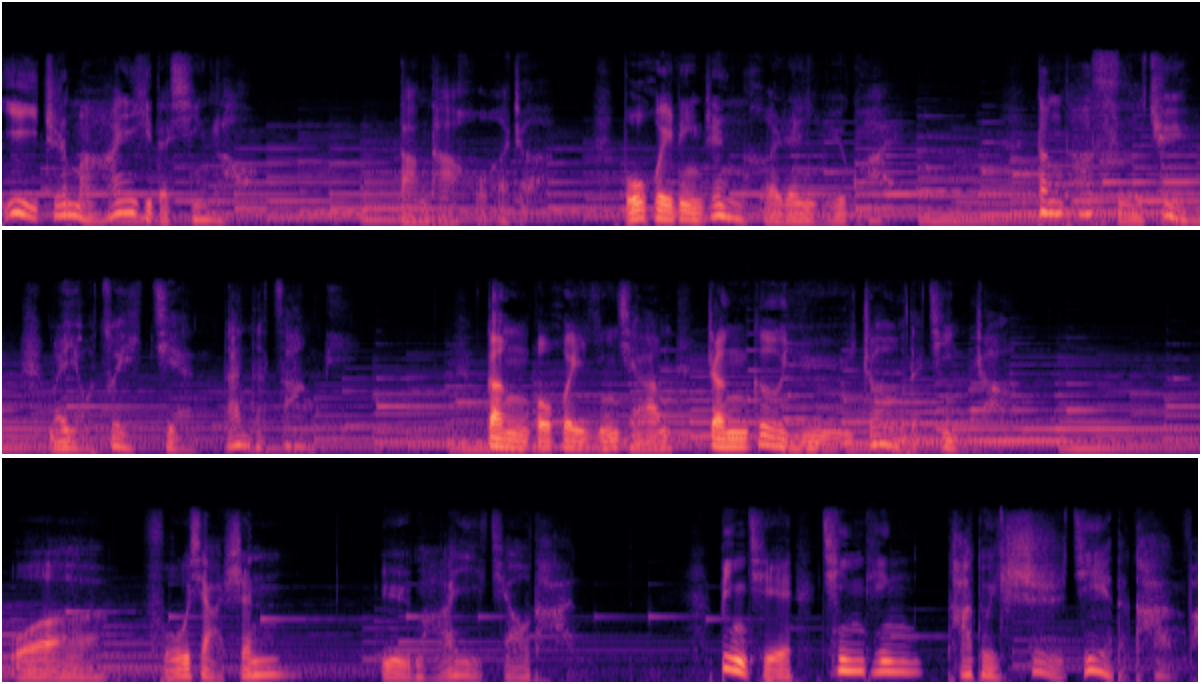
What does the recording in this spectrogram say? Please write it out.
一只蚂蚁的辛劳？当它活着，不会令任何人愉快；当它死去，没有最简单的葬礼，更不会影响整个宇宙的进程。我俯下身，与蚂蚁交谈，并且倾听它对世界的看法。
